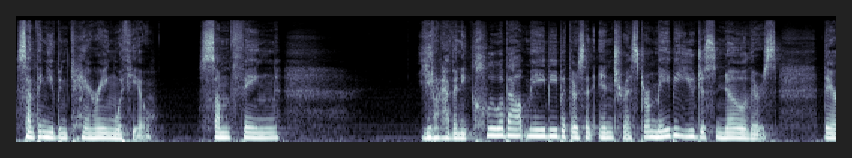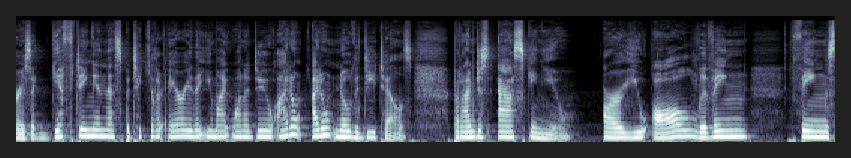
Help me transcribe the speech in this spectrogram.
something you've been carrying with you, something you don't have any clue about maybe but there's an interest or maybe you just know there's there is a gifting in this particular area that you might want to do. I don't i don't know the details but i'm just asking you are you all living things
